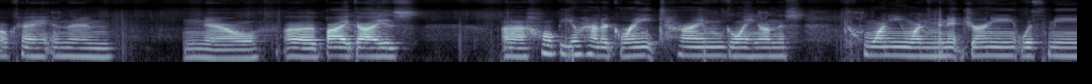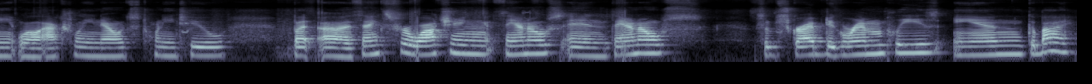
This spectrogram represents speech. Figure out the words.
okay and then now. Uh bye guys. Uh hope you had a great time going on this 21 minute journey with me. Well actually now it's 22 but uh thanks for watching Thanos and Thanos Subscribe to Grim, please, and goodbye.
